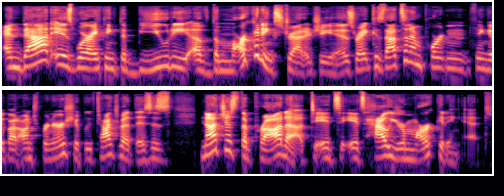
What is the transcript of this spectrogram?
And that is where I think the beauty of the marketing strategy is, right? Because that's an important thing about entrepreneurship. We've talked about this is not just the product, it's it's how you're marketing it.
